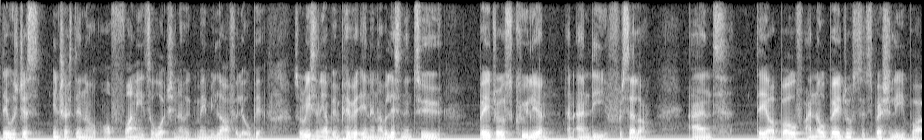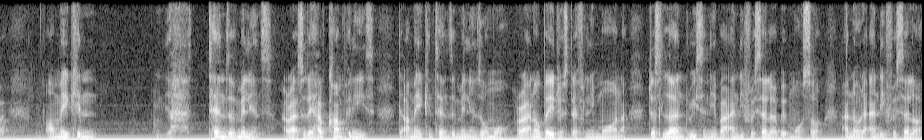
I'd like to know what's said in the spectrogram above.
They was just interesting or, or funny to watch you know it made me laugh a little bit. So recently i've been pivoting and i've been listening to bedros keuilian and andy frisella. And they are both i know bedros especially but are making uh, tens of millions all right? So they have companies that are making tens of millions or more. Right, I know Bedros definitely more, and I just learned recently about Andy Frisella a bit more. So I know that Andy Frisella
